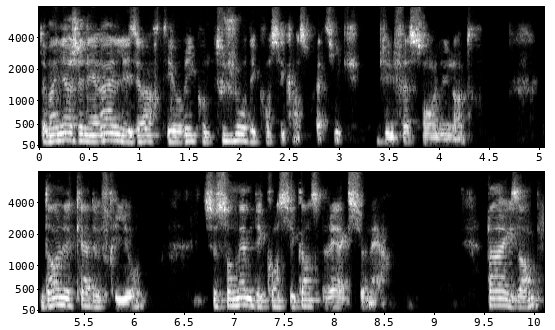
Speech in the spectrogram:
De manière générale, les erreurs théoriques ont toujours des conséquences pratiques, d'une façon ou d'une autre. Dans le cas de Friot, ce sont même des conséquences réactionnaires. Par exemple,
